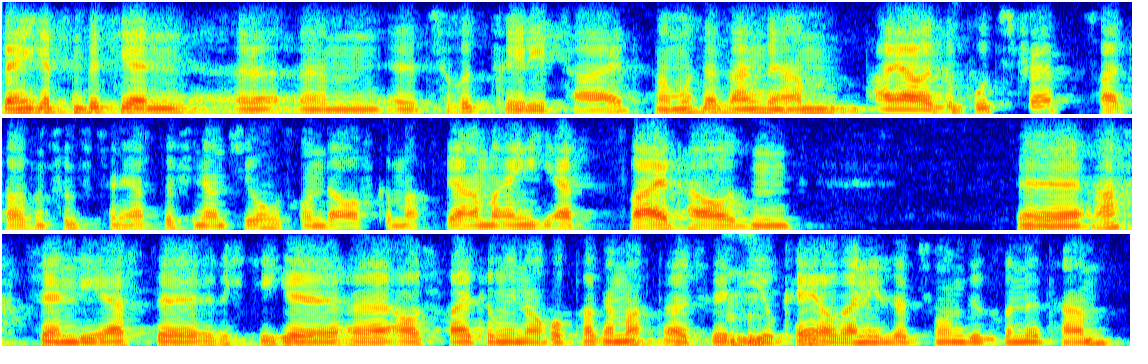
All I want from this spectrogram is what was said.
wenn ich jetzt ein bisschen äh, ähm, äh, zurückdrehe die Zeit, man muss ja sagen, wir haben ein paar Jahre gebootstrapped, 2015 erste Finanzierungsrunde aufgemacht. Wir haben eigentlich erst 2018 die erste richtige äh, Ausweitung in Europa gemacht, als wir die mhm. UK-Organisation gegründet haben.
